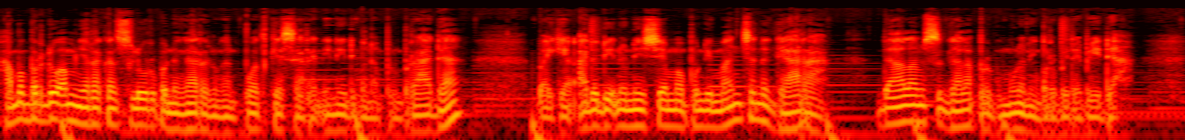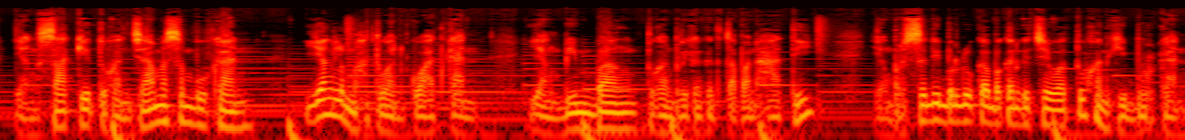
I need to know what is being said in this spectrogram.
Hamba berdoa menyerahkan seluruh pendengar dengan podcast harian ini di mana pun berada, baik yang ada di Indonesia maupun di mancanegara, dalam segala pergumulan yang berbeda-beda. Yang sakit Tuhan jamah sembuhkan, yang lemah Tuhan kuatkan, yang bimbang Tuhan berikan ketetapan hati, yang bersedih berduka bahkan kecewa Tuhan hiburkan.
